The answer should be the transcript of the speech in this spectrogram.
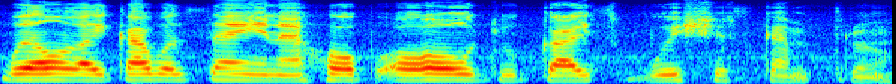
Well, like I was saying, I hope all you guys' wishes come true.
